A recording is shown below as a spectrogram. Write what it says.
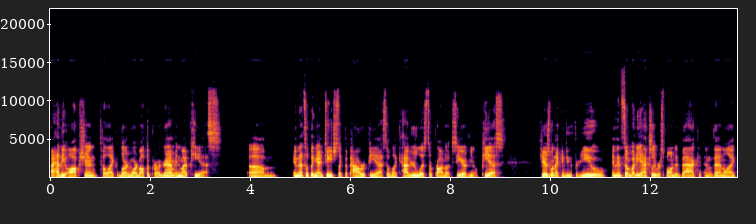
I had the option to like learn more about the program in my PS. Um, and that's something I teach, like the power PS of like have your list of products here. You know, PS, here's what I can do for you. And then somebody actually responded back, and then like,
